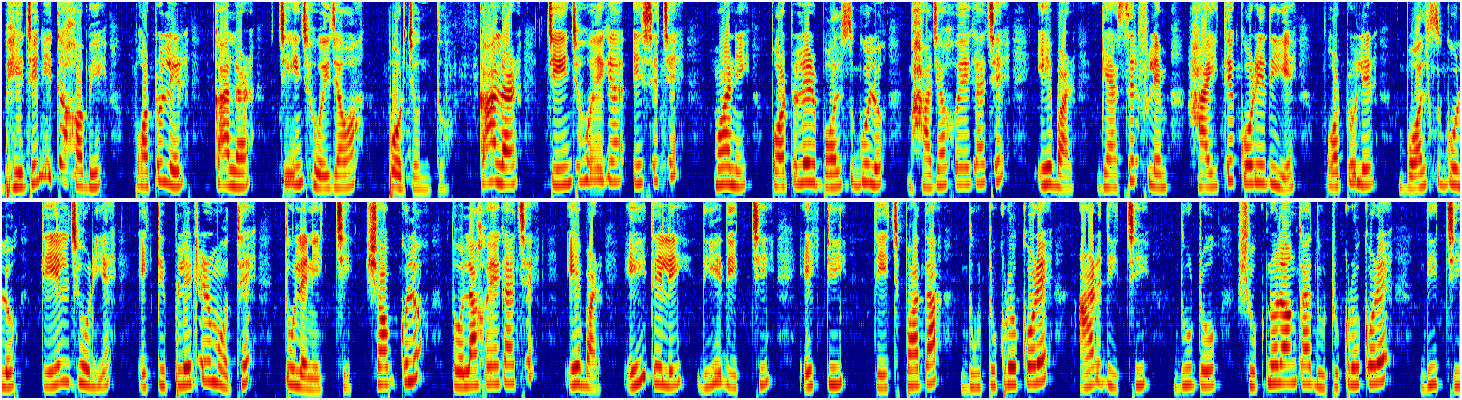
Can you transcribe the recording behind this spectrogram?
ভেজে নিতে হবে পটলের কালার চেঞ্জ হয়ে যাওয়া পর্যন্ত। কালার চেঞ্জ হয়ে এসেছে। মানে পটলের বলসগুলো ভাজা হয়ে গেছে। এবার গ্যাসের ফ্লেম হাইতে করে দিয়ে পটলের বলসগুলো তেল ঝরিয়ে একটি প্লেটের মধ্যে তুলে নিচ্ছি। সবগুলো তোলা হয়ে গেছে। এবার এই তেলেই দিয়ে দিচ্ছি একটি তেজপাতা দু টুকরো করে আর দিচ্ছি দুটো শুকনো লঙ্কা দু টুকরো করে। দিচ্ছি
